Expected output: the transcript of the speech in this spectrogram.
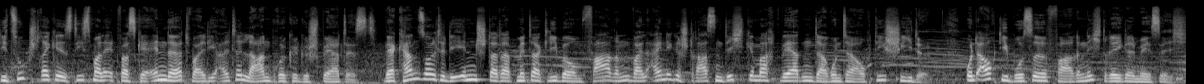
Die Zugstrecke ist diesmal etwas geändert, weil die alte Lahnbrücke gesperrt ist. Wer kann, sollte die Innenstadt ab Mittag lieber umfahren, weil einige Straßen dicht gemacht werden, darunter auch die Schiede. Und auch die Busse fahren nicht regelmäßig.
